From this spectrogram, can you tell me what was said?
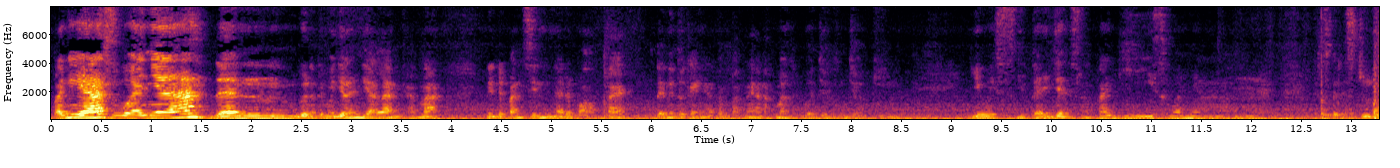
Pagi ya semuanya. Dan gue nanti mau jalan-jalan karena di depan sini ada poltek dan itu kayaknya tempatnya enak banget buat jogging-jogging. Yowis gitu aja. Selamat pagi semuanya. Terus beres dulu.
